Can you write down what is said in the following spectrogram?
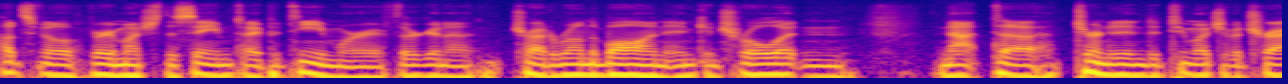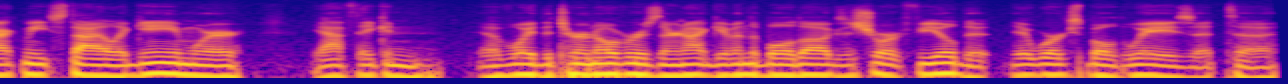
Hudsonville, very much the same type of team where if they're going to try to run the ball and, and control it and not uh, turn it into too much of a track meet style of game where, yeah, if they can avoid the turnovers, they're not giving the Bulldogs a short field. It, it works both ways. That uh,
